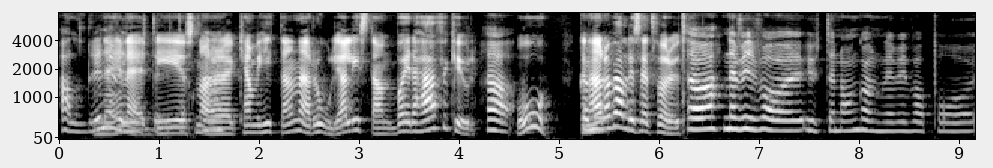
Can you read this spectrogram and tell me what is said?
aldrig när Nej vi nej, ute det är snarare kan vi hitta den här roliga listan? Vad är det här för kul? Ja. Oh, den här har vi aldrig sett förut. Ja, när vi var ute någon gång när vi var på,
